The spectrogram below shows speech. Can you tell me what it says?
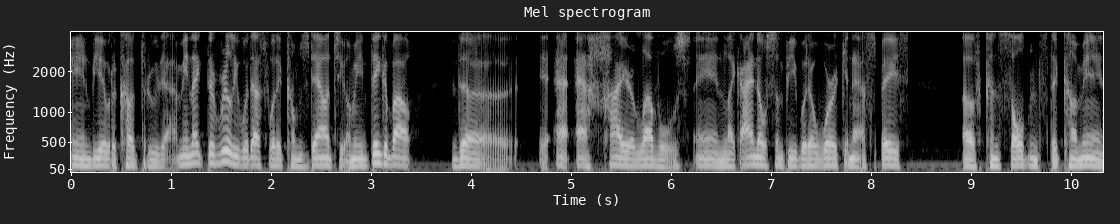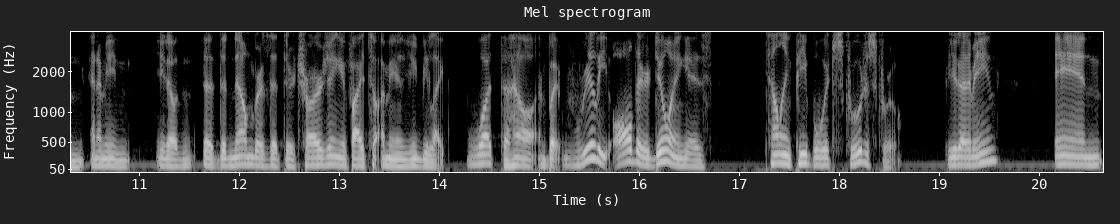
and be able to cut through that. I mean, like the really what that's what it comes down to. I mean, think about the at, at higher levels and like I know some people that work in that space of consultants that come in. And I mean, you know, the, the numbers that they're charging, if I, t- I mean, you'd be like, what the hell? But really, all they're doing is telling people which screw to screw. You know what I mean? And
